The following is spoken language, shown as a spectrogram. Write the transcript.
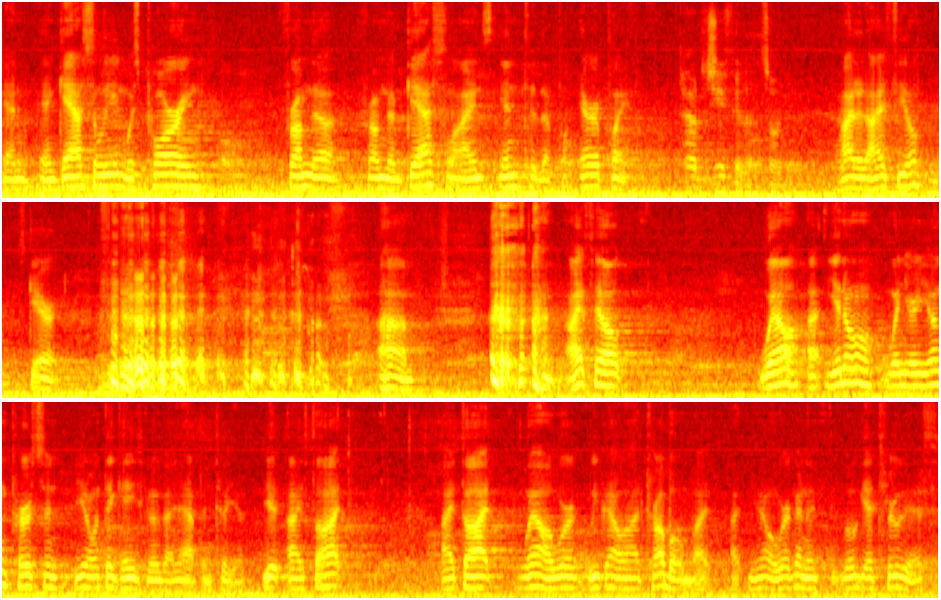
and, and gasoline was pouring from the from the gas lines into the airplane. How did you feel at the time? how did I feel? Scared. um, I felt, well, uh, you know, when you're a young person, you don't think anything's going to happen to you. you. I thought, I thought, well, we're, we've got a lot of trouble, but, uh, you know, we're going to, we'll get through this.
